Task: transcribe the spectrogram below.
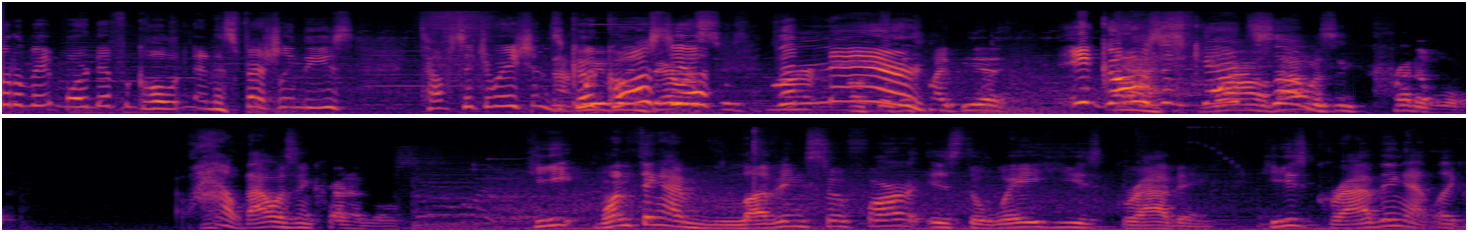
little bit more difficult, and especially in these tough situations, That could cost you the smart. Okay, might be it. he goes Yes, and gets wow, him. that was incredible. wow. That was incredible. He one thing I'm loving so far is the way he's grabbing. He's grabbing at like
